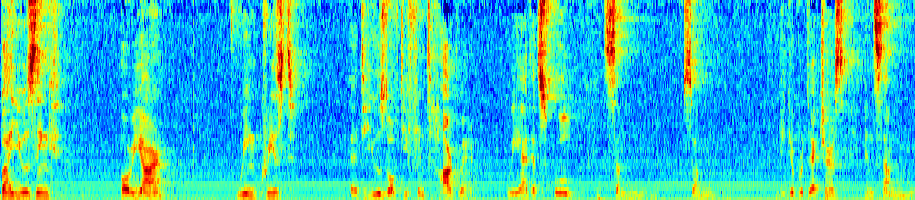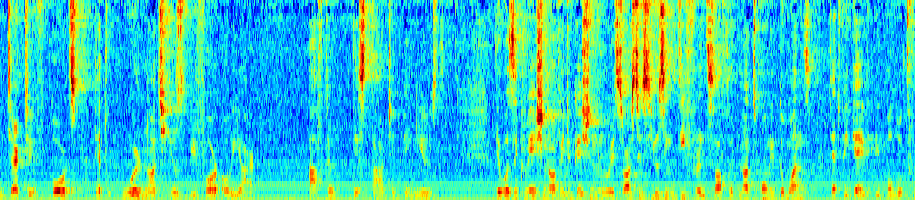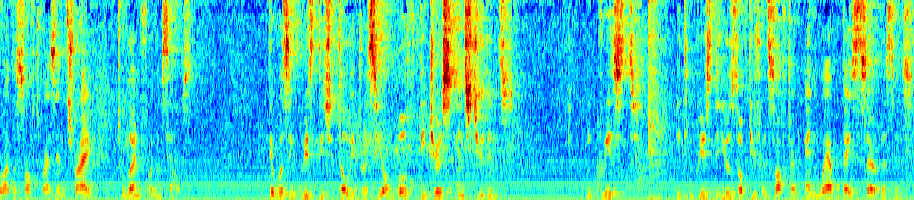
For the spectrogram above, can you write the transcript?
By using OER, we increased uh, the use of different hardware. We had at school some, some video projectors and some interactive boards that were not used before OER. After they started being used. There was a creation of educational resources using different software, not only the ones that we gave. People looked for other softwares and tried to learn for themselves there was increased digital literacy of both teachers and students. Increased, it increased the use of different software and web-based services,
